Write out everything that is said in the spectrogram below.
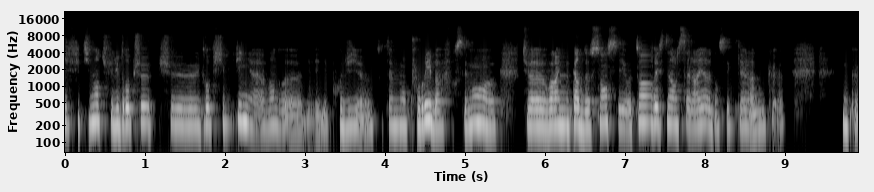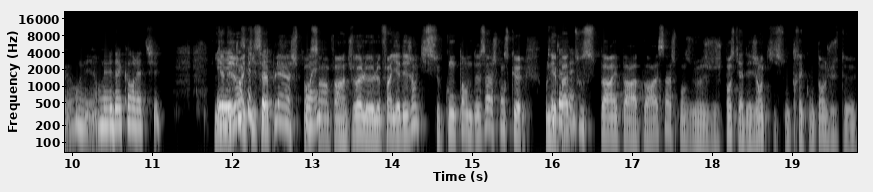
effectivement tu fais du dropshipping à vendre des, produits totalement pourris, bah forcément, tu vas avoir une perte de sens et autant rester dans le salariat dans ces cas-là. Donc on est, on est d'accord là-dessus. Il y a des gens à qui ça plaît, hein, je pense. Hein. Enfin, tu vois, le, il y a des gens qui se contentent de ça. Je pense qu'on n'est pas tous pareils par rapport à ça. Je pense, je, pense qu'il y a des gens qui sont très contents juste de,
